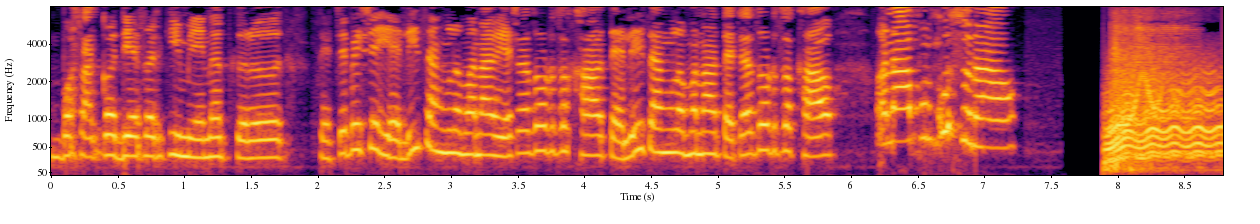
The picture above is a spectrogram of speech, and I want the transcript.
बसा कद्यासारखी मेहनत करत. त्याच्यापेक्षा याली चांगलं म्हणा याच्या जोडचं खाव त्यालाही चांगलं म्हणा त्याच्या जोडचं खाव. आणि आपण खुश राहाव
